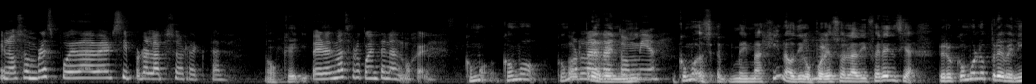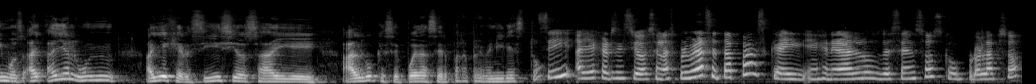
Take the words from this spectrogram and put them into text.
En los hombres puede haber sí prolapso rectal, Ok. pero es más frecuente en las mujeres. ¿Cómo, cómo, cómo Por la anatomía. ¿Cómo? Me imagino, digo, por eso la diferencia. Pero ¿cómo lo prevenimos? ¿Hay, hay algún, hay ejercicios, hay algo que se pueda hacer para prevenir esto? Sí, hay ejercicios. En las primeras etapas, que en general los descensos con prolapso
